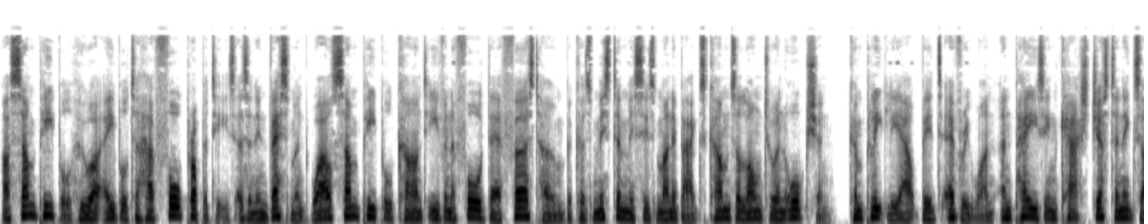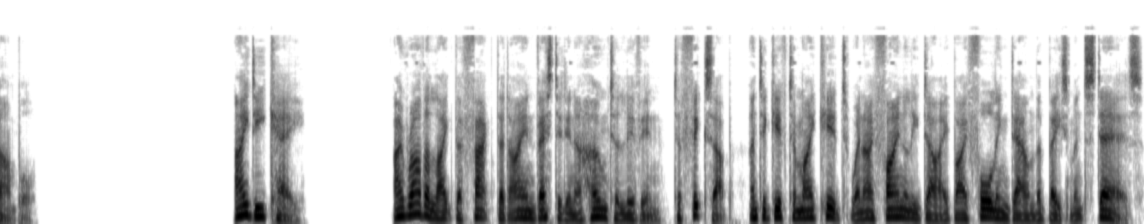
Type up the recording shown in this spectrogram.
are some people who are able to have four properties as an investment while some people can't even afford their first home because Mr. Mrs. Moneybags comes along to an auction, completely outbids everyone and pays in cash just an example. IDK. I rather like the fact that I invested in a home to live in, to fix up, and to give to my kids when I finally die by falling down the basement stairs.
